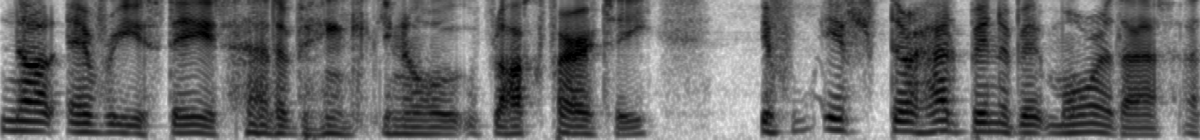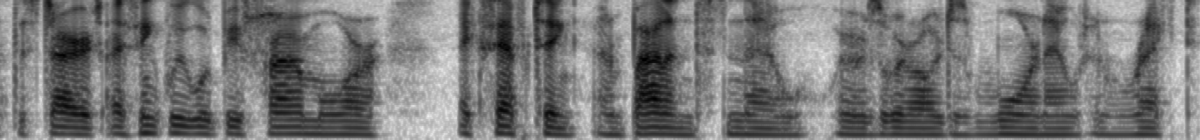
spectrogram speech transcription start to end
not every estate had a big you know block party. If if there had been a bit more of that at the start, I think we would be far more accepting and balanced now, whereas we're all just worn out and wrecked.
